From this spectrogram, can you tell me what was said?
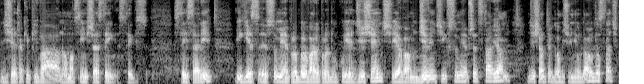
dzisiaj takie piwa no, mocniejsze z tej, z, tej, z tej serii. Ich jest w sumie, browar produkuje 10, ja Wam 9 ich w sumie przedstawiam. 10 mi się nie udało dostać.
